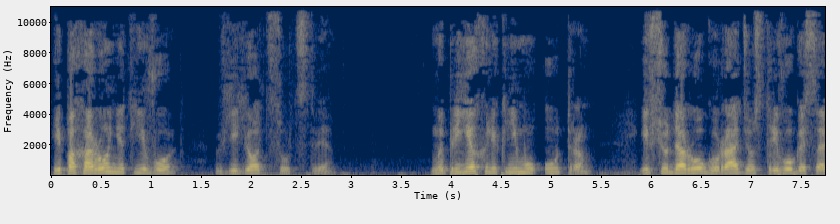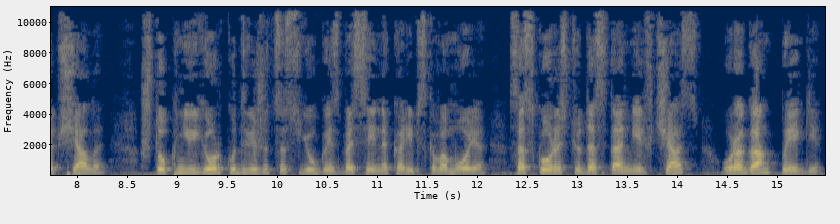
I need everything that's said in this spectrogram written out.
и похоронят его в ее отсутствие. Мы приехали к нему утром, и всю дорогу радио с тревогой сообщало, что к Нью-Йорку движется с юга из бассейна Карибского моря со скоростью до 100 миль в час ураган Пегги.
